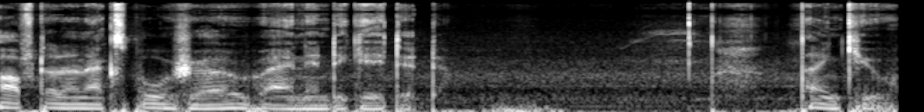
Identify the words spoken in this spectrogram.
after an exposure when indicated. Thank you.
